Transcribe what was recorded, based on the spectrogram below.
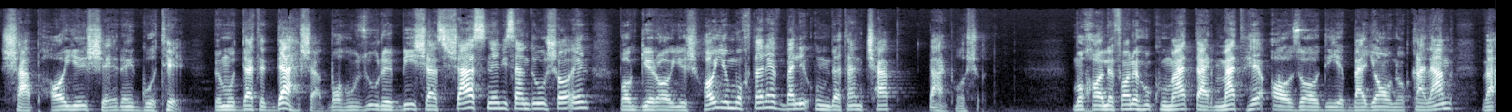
شبهای شعر گوته. به مدت ده شب با حضور بیش از 60 نویسنده و شاعر با گرایش های مختلف ولی عمدتا چپ برپا شد. مخالفان حکومت در متح آزادی بیان و قلم و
